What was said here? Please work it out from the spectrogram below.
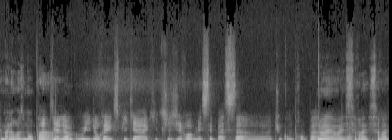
C'est malheureusement pas. Un dialogue où il aurait expliqué à Kichijiro, mais c'est pas ça, euh, tu comprends pas. Ouais, quoi, ouais, c'est vrai, c'est vrai.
